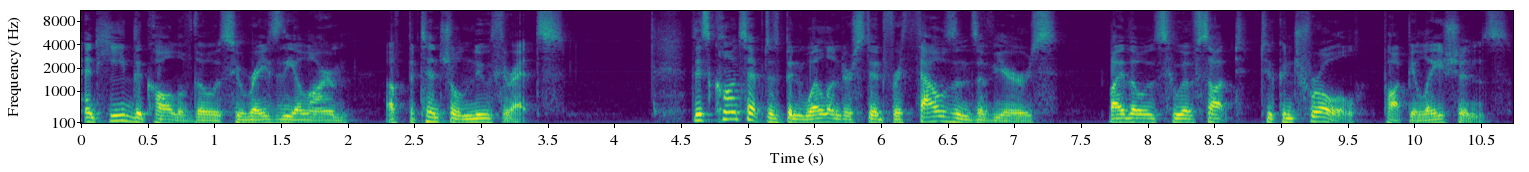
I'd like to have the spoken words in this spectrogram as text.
and heed the call of those who raise the alarm of potential new threats. This concept has been well understood for thousands of years by those who have sought to control populations.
